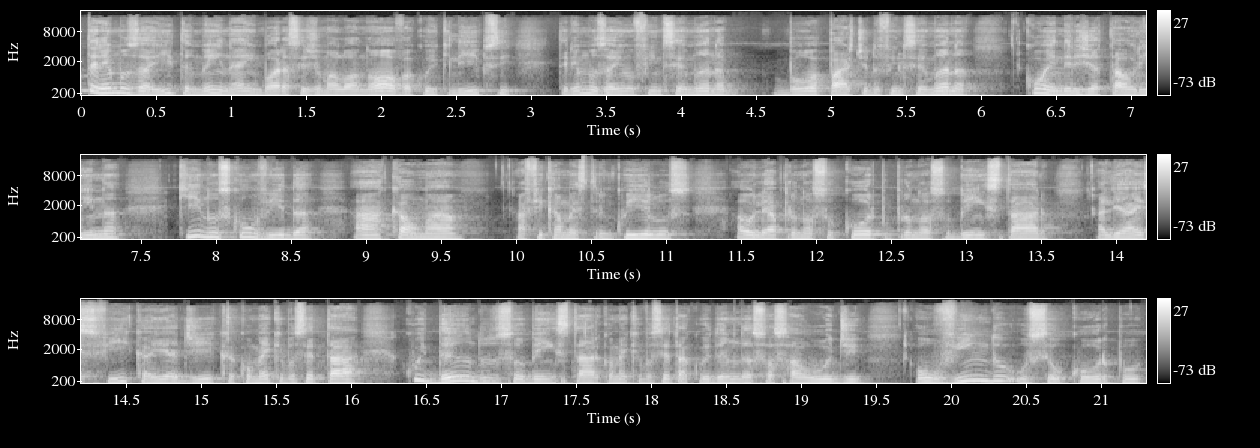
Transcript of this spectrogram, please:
teremos aí também, né, embora seja uma lua nova com eclipse, teremos aí um fim de semana, boa parte do fim de semana, com energia taurina, que nos convida a acalmar a ficar mais tranquilos, a olhar para o nosso corpo, para o nosso bem-estar. Aliás, fica aí a dica: como é que você está cuidando do seu bem-estar, como é que você está cuidando da sua saúde, ouvindo o seu corpo,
